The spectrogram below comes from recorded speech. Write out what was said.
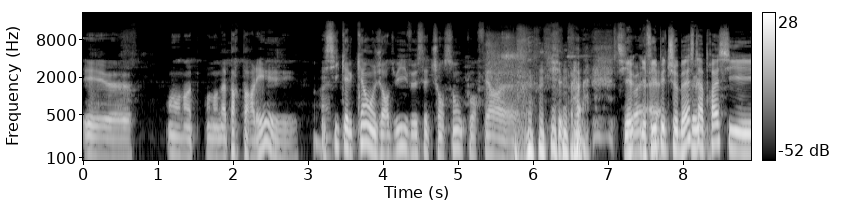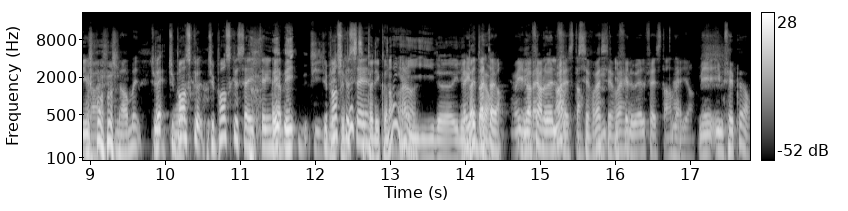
Et euh, on en a, pas reparlé. Et, Ouais. et si quelqu'un aujourd'hui veut cette chanson pour faire, euh, je sais pas, Il y a, il y Philippe Etchebest euh, après si. non, mais tu, Mais- tu penses que tu penses que ça a été une. Mais, mais, Tu penses que c'est- c'est pas des conneries, hein, Ouais, ouais. il, euh, il Ah, est il est batteur. batteur. Oui, il il va faire le. Hellfest. Ouais, hein. c'est vrai, c'est Il vrai. fait le Hellfest hein, d'ailleurs. Mais il me fait peur.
